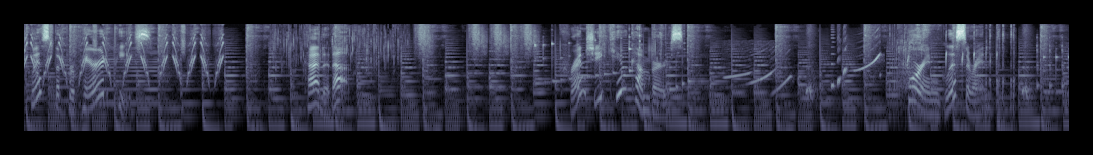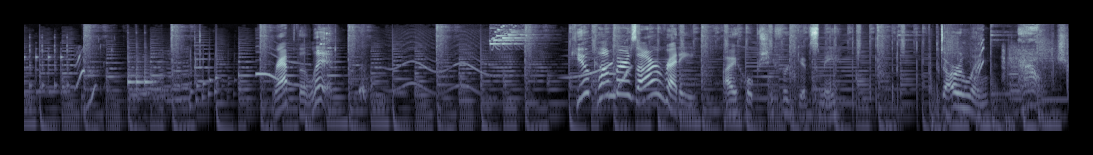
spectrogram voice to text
Twist the prepared piece. Cut it up. Crunchy cucumbers. Pour in glycerin. Wrap the lid. Cucumbers are ready. I hope she forgives me. Darling. Ouch.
